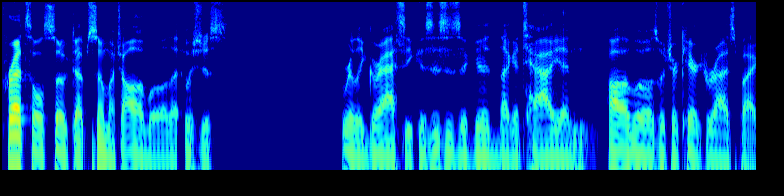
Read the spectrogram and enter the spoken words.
pretzel soaked up so much olive oil that it was just really grassy because this is a good like Italian olive oils which are characterized by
